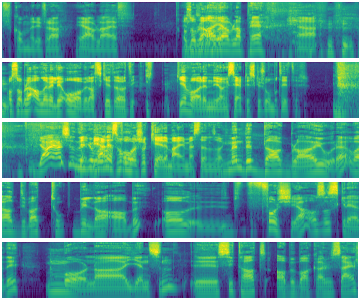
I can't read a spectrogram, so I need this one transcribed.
F kommer ifra. Jævla F. Og så ble alle, jævla P. Ja. og så ble alle veldig overrasket over at det ikke var en nyansert diskusjon på Twitter. Ja, jeg skjønner Det, ikke det er det som folk- sjokkerer meg mest. denne saken Men det Dagbladet gjorde, var at de bare tok bilde av Abu og forsida, og så skrev de Morna Jensen, øh, sitat Abu Bakar Hussein.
